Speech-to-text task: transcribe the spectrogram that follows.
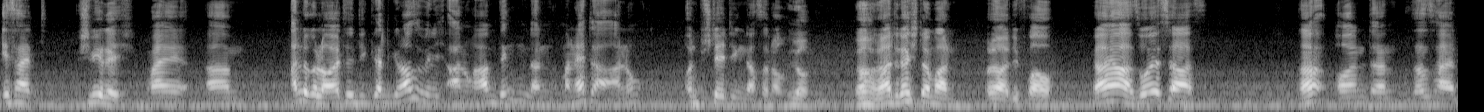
ist halt schwierig, weil ähm, andere Leute, die genauso wenig Ahnung haben, denken dann, man hätte Ahnung und bestätigen das dann auch. Ja, ja hat recht der Mann oder die Frau. Ja, ja, so ist das. Ja, und ähm, das ist halt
